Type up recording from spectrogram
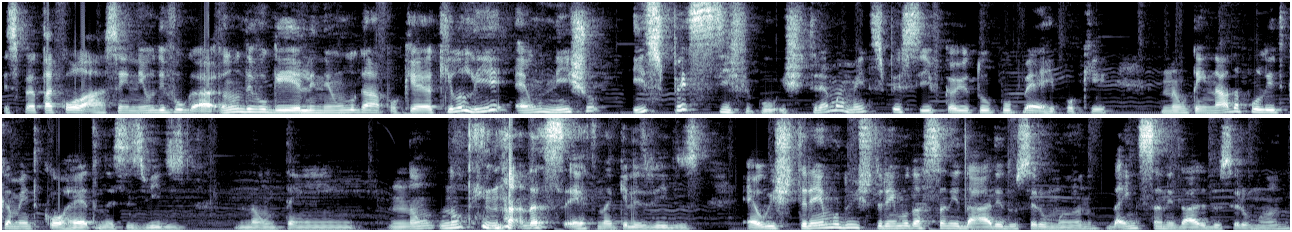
espetacular, sem nenhum divulgar. Eu não divulguei ele em nenhum lugar, porque aquilo ali é um nicho específico, extremamente específico ao YouTube BR, porque não tem nada politicamente correto nesses vídeos, não tem não, não tem nada certo naqueles vídeos. É o extremo do extremo da sanidade do ser humano, da insanidade do ser humano,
